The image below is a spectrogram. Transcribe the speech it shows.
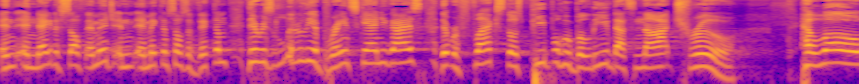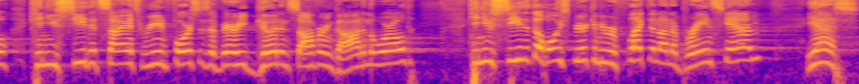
and, and negative self image and, and make themselves a victim, there is literally a brain scan, you guys, that reflects those people who believe that's not true. Hello, can you see that science reinforces a very good and sovereign God in the world? Can you see that the Holy Spirit can be reflected on a brain scan? Yes,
